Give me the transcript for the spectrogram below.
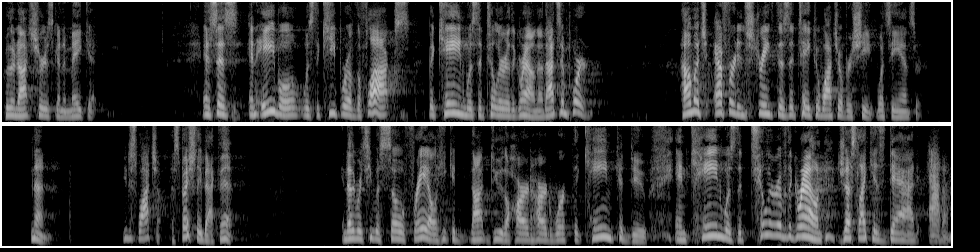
who they're not sure is going to make it. And it says, and Abel was the keeper of the flocks, but Cain was the tiller of the ground. Now that's important. How much effort and strength does it take to watch over sheep? What's the answer? None. You just watch them, especially back then. In other words, he was so frail, he could not do the hard, hard work that Cain could do. And Cain was the tiller of the ground, just like his dad, Adam.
